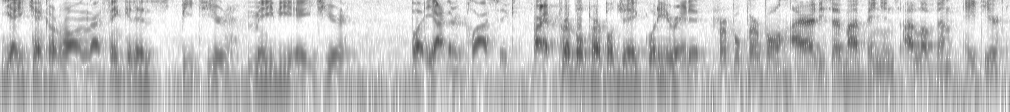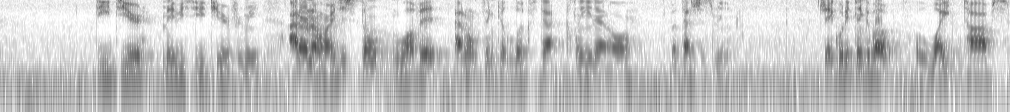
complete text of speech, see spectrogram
Yeah, you can't go wrong. I think it is B tier, maybe A tier. But yeah, they're classic. All right, purple, purple, Jake. What do you rate it? Purple, purple. I already said my opinions. I love them. A tier. D tier, maybe C tier for me. I don't know. I just don't love it. I don't think it looks that clean at all. But that's just me. Jake, what do you think about white tops,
